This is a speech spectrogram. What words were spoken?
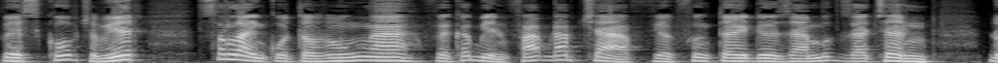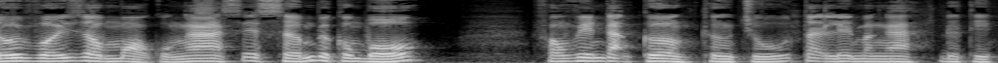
Peskov cho biết sắc lệnh của Tổng thống Nga về các biện pháp đáp trả việc phương Tây đưa ra mức giá trần đối với dầu mỏ của Nga sẽ sớm được công bố. Phóng viên Đặng Cường, thường trú tại Liên bang Nga, đưa tin.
